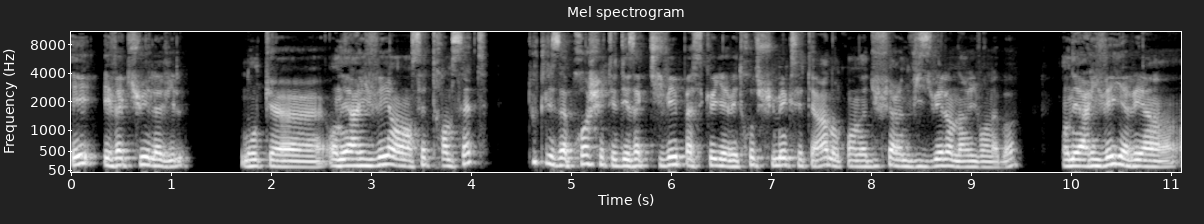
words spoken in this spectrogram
et évacuer la ville. Donc, euh, on est arrivé en 737. Toutes les approches étaient désactivées parce qu'il y avait trop de fumée, etc. Donc, on a dû faire une visuelle en arrivant là-bas. On est arrivé, il y avait un,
